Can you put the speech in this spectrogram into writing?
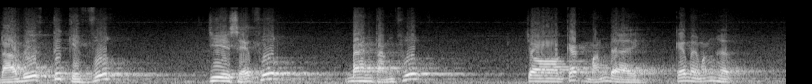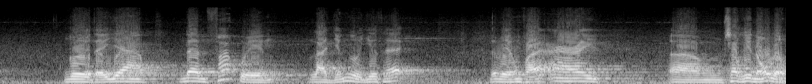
đã biết tiết kiệm phước chia sẻ phước ban tặng phước cho các mảnh đề cái may mắn hơn. Người tại gia nên phát nguyện là những người như thế. Bởi vì không phải ai uh, sau khi nỗ lực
